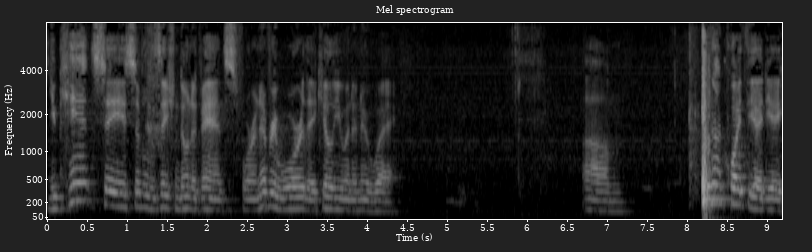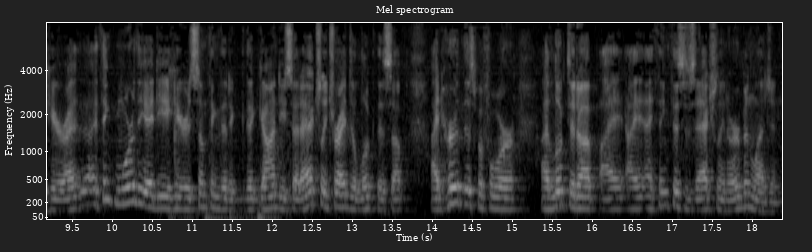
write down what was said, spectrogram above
"You can't say civilization don't advance, for in every war they kill you in a new way." Um, not quite the idea here. I, I, think more the idea here is something that, that Gandhi said. I actually tried to look this up. I'd heard this before. I looked it up. I, I, I think this is actually an urban legend,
